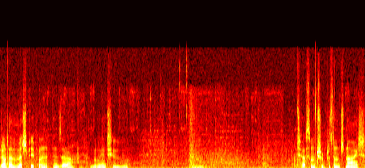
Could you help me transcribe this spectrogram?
I don't have much people in, in there. I'm going to to have some troopers on tonight.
